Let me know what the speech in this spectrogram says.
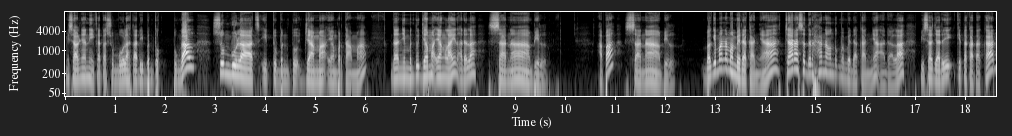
misalnya nih kata sumbulah tadi bentuk tunggal sumbulat itu bentuk jamak yang pertama dan yang bentuk jamak yang lain adalah sanabil. Apa? Sanabil Bagaimana membedakannya? Cara sederhana untuk membedakannya adalah bisa jadi kita katakan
